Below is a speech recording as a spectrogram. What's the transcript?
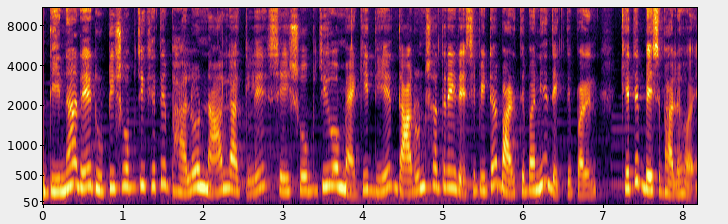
ডিনারে রুটি সবজি খেতে ভালো না লাগলে সেই সবজি ও ম্যাগি দিয়ে দারুণ স্বাদের এই রেসিপিটা বাড়িতে বানিয়ে দেখতে পারেন। খেতে বেশ ভালো হয়।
